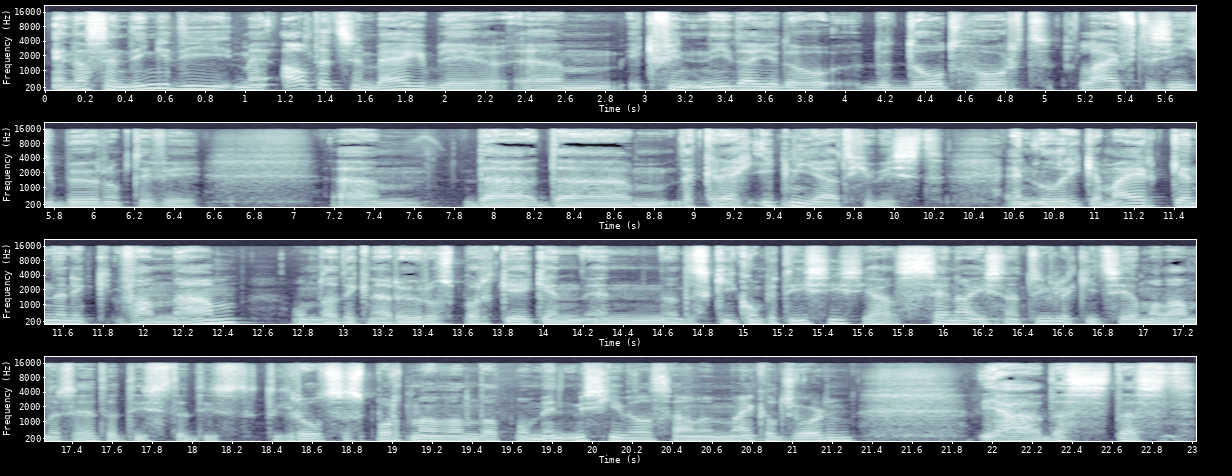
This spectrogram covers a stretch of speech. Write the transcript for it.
En dat zijn dingen die mij altijd zijn bijgebleven. Um, ik vind niet dat je de, de dood hoort live te zien gebeuren op tv. Um, dat, dat, dat krijg ik niet uitgewist. En Ulrike Meijer kende ik van naam, omdat ik naar Eurosport keek en, en naar de skicompetities. Ja, Senna is natuurlijk iets helemaal anders. Hè. Dat, is, dat is de grootste sportman van dat moment misschien wel, samen met Michael Jordan. Ja, dat is, dat is,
